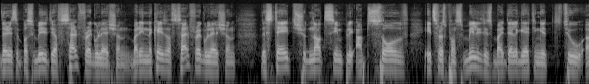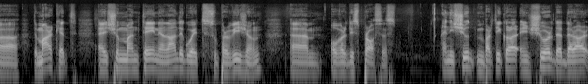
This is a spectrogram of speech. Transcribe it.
there is a possibility of self-regulation. But in the case of self-regulation, the state should not simply absolve its responsibilities by delegating it to uh, the market. It should maintain an adequate supervision um, over this process. And it should, in particular, ensure that there are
